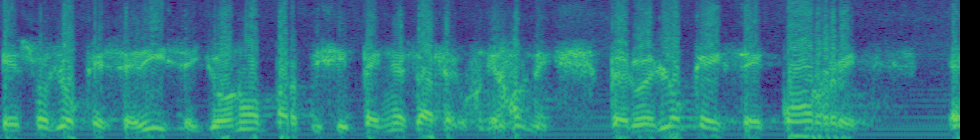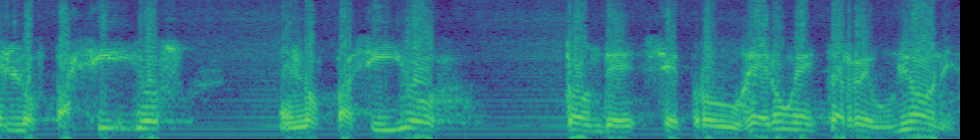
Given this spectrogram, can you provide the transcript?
Eso es lo que se dice. Yo no participé en esas reuniones, pero es lo que se corre en los pasillos en los pasillos donde se produjeron estas reuniones.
